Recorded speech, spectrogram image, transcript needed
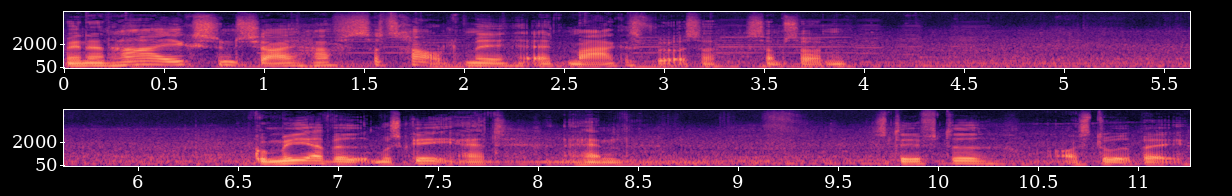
Men han har ikke, synes jeg, haft så travlt med at markedsføre sig som sådan. Gourmet ved måske, at han stiftede og stod bag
